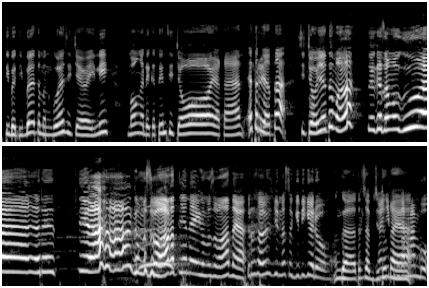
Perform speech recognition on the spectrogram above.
tiba-tiba temen gue si cewek ini mau ngedeketin si cowok ya kan eh ternyata si cowoknya tuh malah suka sama gue karena ya gemes banget ya nih gemes banget ya Terus habis cinta segitiga dong. enggak terus habis itu Nyanyi kayak bintang mambo.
